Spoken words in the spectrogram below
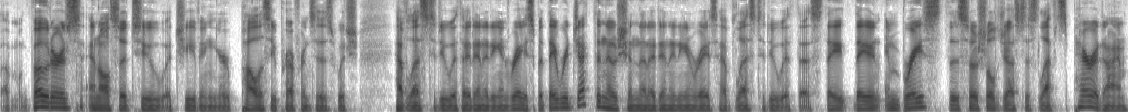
among voters, and also to achieving your policy preferences, which have less to do with identity and race. But they reject the notion that identity and race have less to do with this. They they embrace the social justice left's paradigm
